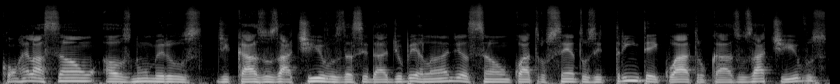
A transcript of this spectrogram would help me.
Com relação aos números de casos ativos da cidade de Uberlândia, são 434 casos ativos.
